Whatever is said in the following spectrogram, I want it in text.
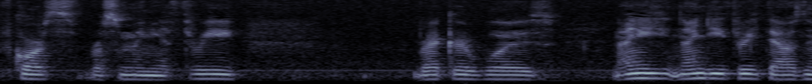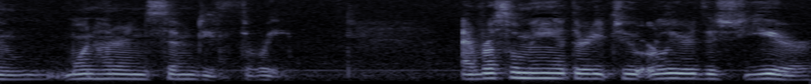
Of course, WrestleMania 3 record was 90, 93,173. At WrestleMania 32 earlier this year,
